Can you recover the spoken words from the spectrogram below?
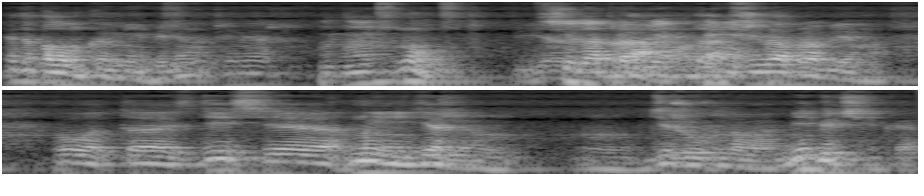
Это поломка мебели, например. Мгм. Ну, Всегда да, проблема, Да, конечно. всегда проблема. Вот, э, здесь э, мы не держим дежурного мебельщика.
